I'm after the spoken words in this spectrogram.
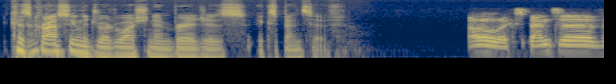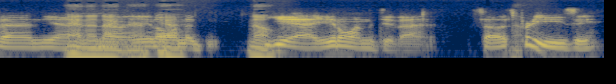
Because crossing the George Washington Bridge is expensive. Oh, expensive and yeah, And a no, nightmare, you don't yeah. want to. No. Yeah, you don't want to do that. So it's No. pretty easy.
